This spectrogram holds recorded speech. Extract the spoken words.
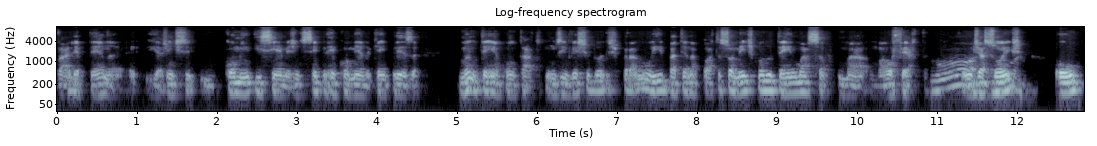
vale a pena, e a gente, como ICM, a gente sempre recomenda que a empresa mantenha contato com os investidores para não ir bater na porta somente quando tem uma ação, uma, uma oferta, ou de ações, ou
